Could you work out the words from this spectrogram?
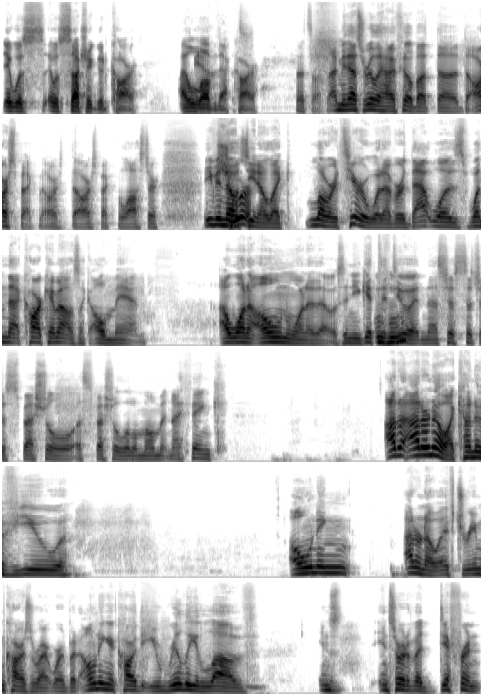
it was it was such a good car. I love that car. That's awesome. I mean, that's really how I feel about the the R spec, the R the R spec Veloster. Even though it's you know like lower tier or whatever, that was when that car came out. I was like, oh man, I want to own one of those, and you get to Mhm. do it, and that's just such a special a special little moment. And I think I, don't- I don't know. I kind of view owning I don't know if dream car is the right word, but owning a car that you really love in in sort of a different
